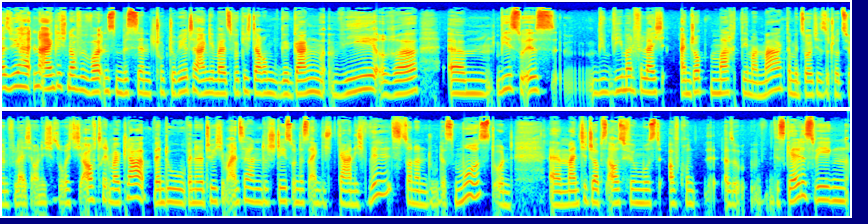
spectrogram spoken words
also wir hatten eigentlich noch, wir wollten es ein bisschen strukturierter angehen, weil es wirklich darum gegangen wäre, ähm, wie es so ist, wie, wie man vielleicht einen Job macht, den man mag, damit solche Situationen vielleicht auch nicht so richtig auftreten. Weil klar, wenn du, wenn du natürlich im Einzelhandel stehst und das eigentlich gar nicht willst, sondern du das musst und äh, manche Jobs ausführen musst aufgrund also des Geldes wegen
